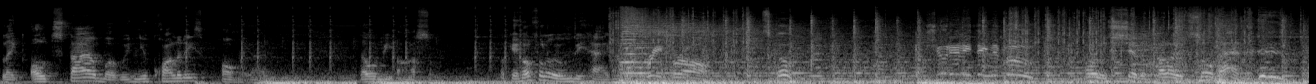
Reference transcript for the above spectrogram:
Like old style, but with new qualities. Oh my god. That would be awesome. Okay, hopefully it won't be hacked. Free for all. Let's go. Shoot anything that moves. Holy shit, the color is so bad.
